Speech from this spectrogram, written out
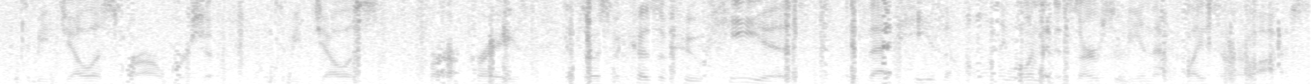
and to be jealous for our worship, and to be jealous for our praise. And so it's because of who He is, is that He's the only one that deserves to be in that place in our lives.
